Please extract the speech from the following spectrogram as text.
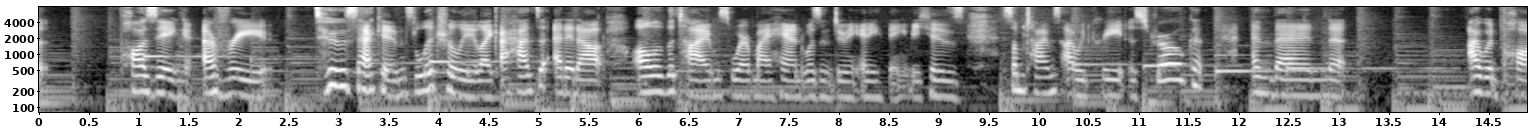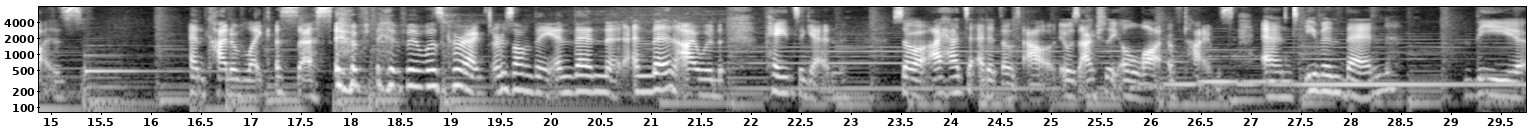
pausing every two seconds literally. Like i had to edit out all of the times where my hand wasn't doing anything because sometimes i would create a stroke and then i would pause and kind of like assess if, if it was correct or something and then and then i would paint again so I had to edit those out. It was actually a lot of times. And even then, the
